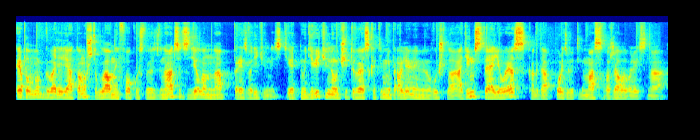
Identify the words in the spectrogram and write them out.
Apple много говорили о том, что главный фокус iOS 12 сделан на производительности. Это неудивительно, учитывая, с какими проблемами вышла 11 iOS, когда пользователи массово жаловались на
